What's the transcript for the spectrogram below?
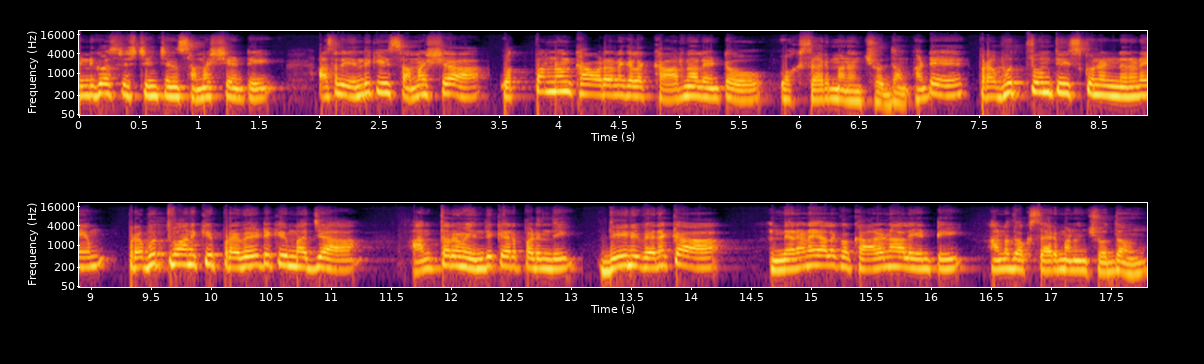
ఇండిగో సృష్టించిన సమస్య ఏంటి అసలు ఎందుకు ఈ సమస్య ఉత్పన్నం కావడానికి గల కారణాలేంటో ఒకసారి మనం చూద్దాం అంటే ప్రభుత్వం తీసుకున్న నిర్ణయం ప్రభుత్వానికి ప్రైవేటుకి మధ్య అంతరం ఎందుకు ఏర్పడింది? దీని వెనక నిర్ణయాలకు కారణాలు ఏంటి అన్నది ఒకసారి మనం చూద్దాం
